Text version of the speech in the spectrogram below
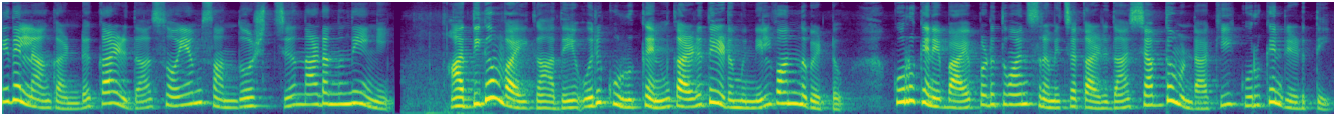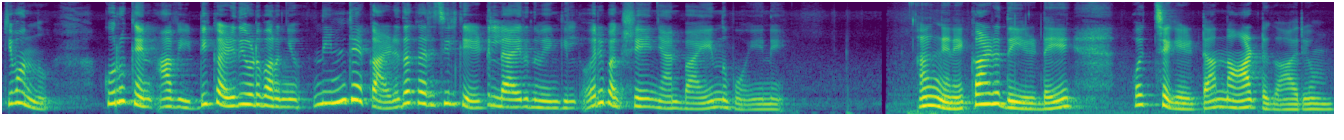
ഇതെല്ലാം കണ്ട് കഴുത സ്വയം സന്തോഷിച്ച് നടന്നു നീങ്ങി. അധികം വൈകാതെ ഒരു കുറുക്കൻ കഴുതയുടെ മുന്നിൽ വന്നുപെട്ടു. കുറുക്കനെ ഭയപ്പെടുത്തുവാൻ ശ്രമിച്ച കഴുത ശബ്ദമുണ്ടാക്കി കുറുക്കന്റെ അടുത്തേക്ക് വന്നു. കുറുക്കൻ ആ വീട്ടി കഴുതയോട് പറഞ്ഞു നിന്റെ കഴുത കരച്ചിൽ കേട്ടില്ലായിരുന്നുവെങ്കിൽ ഒരു പക്ഷേ ഞാൻ ഭയന്നു പോയേനെ അങ്ങനെ കഴുതയുടെ ഒച്ച കേട്ട നാട്ടുകാരും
